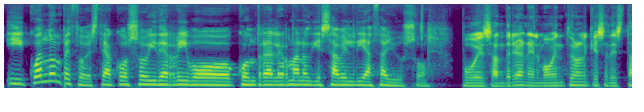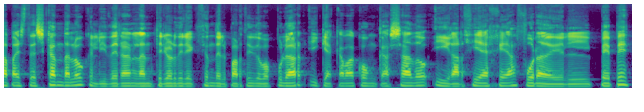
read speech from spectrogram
¿Y cuándo empezó este acoso y derribo contra el hermano de Isabel Díaz Ayuso? Pues Andrea, en el momento en el que se destapa este escándalo que lideran la anterior dirección del Partido Popular y que acaba con Casado y García Egea fuera del PP,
